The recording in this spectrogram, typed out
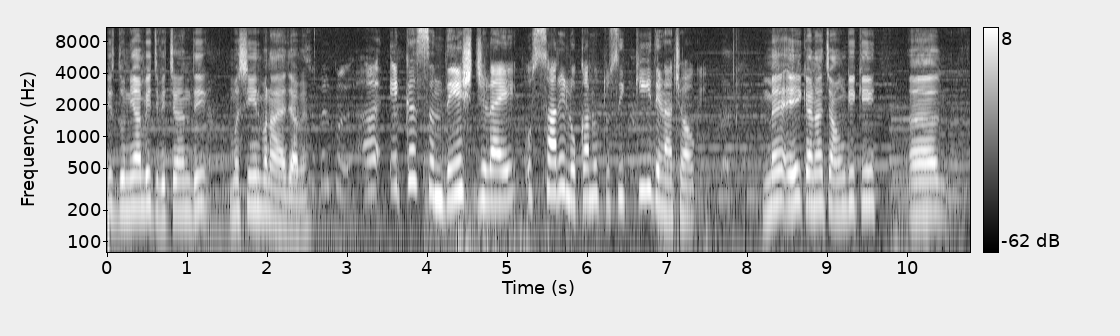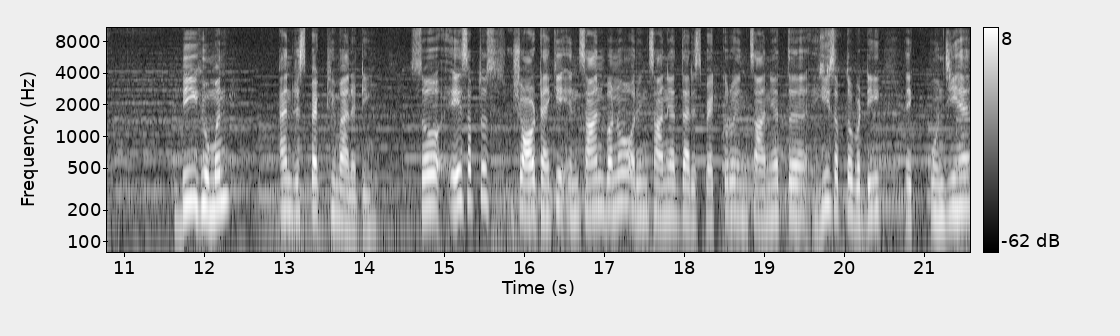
ਇਸ ਦੁਨੀਆ ਵਿੱਚ ਵਿਚਰਨ ਦੀ ਮਸ਼ੀਨ ਬਣਾਇਆ ਜਾਵੇ। ਬਿਲਕੁਲ ਇੱਕ ਸੰਦੇਸ਼ ਜਿਹੜਾ ਹੈ ਉਹ ਸਾਰੇ ਲੋਕਾਂ ਨੂੰ ਤੁਸੀਂ ਕੀ ਦੇਣਾ ਚਾਹੋਗੇ? ਮੈਂ ਇਹ ਕਹਿਣਾ ਚਾਹੂੰਗੀ ਕਿ be human and respect humanity so ਇਹ ਸਭ ਤੋਂ ਸ਼ਾਰਟ ਹੈ ਕਿ ਇਨਸਾਨ ਬਣੋ ਔਰ ਇਨਸਾਨੀਅਤ ਦਾ ਰਿਸਪੈਕਟ ਕਰੋ ਇਨਸਾਨੀਅਤ ਹੀ ਸਭ ਤੋਂ ਵੱਡੀ ਇੱਕ ਪੂੰਜੀ ਹੈ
